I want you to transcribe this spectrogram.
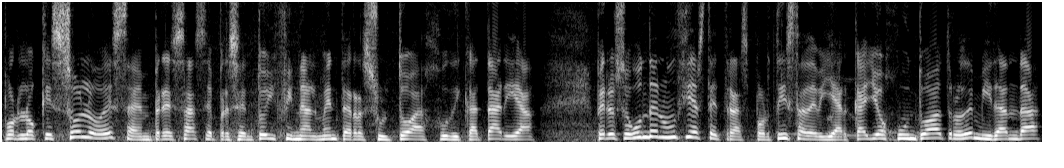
por lo que solo esa empresa se presentó y finalmente resultó adjudicataria. Pero según denuncia este transportista de Villarcayo junto a otro de Miranda,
